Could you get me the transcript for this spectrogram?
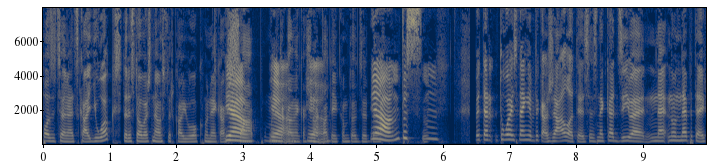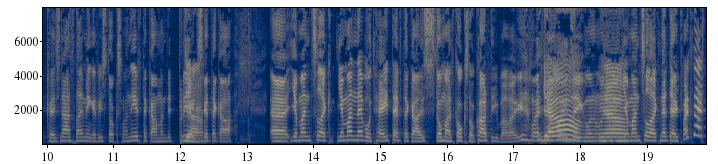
pozicionēts kā joks, tad es to vairs neuzturu kā joku. Man vienkārši Jā, sāp. Man jā, tā kā vienkārši jā. nav patīkami to dzirdēt. Jā, nu, tas. Mm, Bet ar to es negribu žēloties. Es nekad dzīvē ne, nu, nepateiktu, ka es neesmu laimīga ar visu to, kas man ir. Man ir prieks, Jā. ka tā kā. Uh, ja, man cilvēki, ja man nebūtu hateri, tad es domāju, ka kaut kas nav kārtībā vai, vai Jā, tā līdzīgi. Un, un, jā. un, ja man cilvēki neteiktu, vai tā ir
